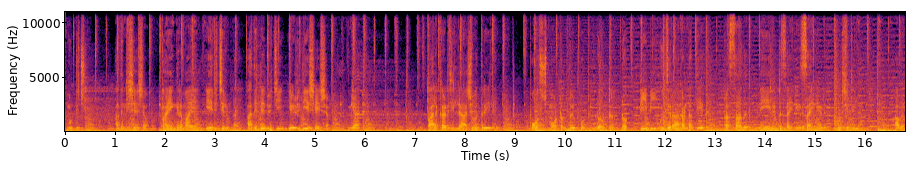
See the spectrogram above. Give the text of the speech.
മുട്ടിച്ചു. അതിനുശേഷം ഭയങ്കരമായ എരിച്ചിലുണ്ടായി. അതിന്റെ രുചി എഴുതിയ ശേഷം ഞാൻ പാലക്കാട് ജില്ലാ ആശുപത്രിയിലെ postmortem report doctor P B Gujarat കണ്ടെത്തിയത്. പ്രസാദ് നേരിട്ട് സൈനൈഡ് സൈനൈഡ് കുടിച്ചിട്ടില്ല. അവൻ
